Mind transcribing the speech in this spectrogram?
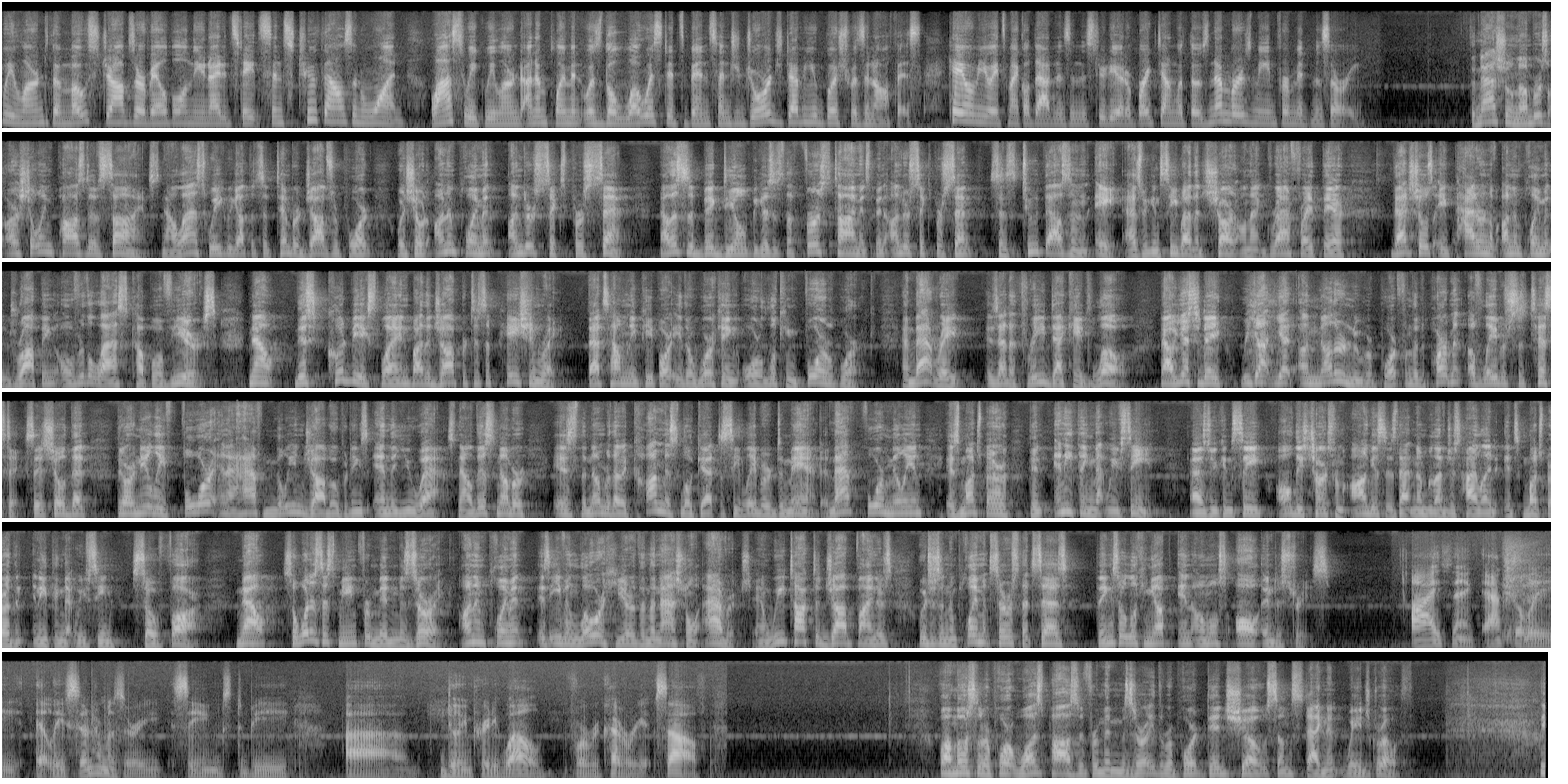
we learned the most jobs are available in the United States since 2001. Last week, we learned unemployment was the lowest it's been since George W. Bush was in office. KOMU 8's Michael Doudna is in the studio to break down what those numbers mean for mid-Missouri. The national numbers are showing positive signs. Now, last week, we got the September jobs report, which showed unemployment under 6%. Now, this is a big deal because it's the first time it's been under 6% since 2008. As we can see by the chart on that graph right there, that shows a pattern of unemployment dropping over the last couple of years. Now, this could be explained by the job participation rate. That's how many people are either working or looking for work. And that rate is at a three-decade low. Now, yesterday, we got yet another new report from the Department of Labor Statistics. It showed that there are nearly four and a half million job openings in the U.S. Now, this number is the number that economists look at to see labor demand, and that 4 million is much better than anything that we've seen. As you can see, all these charts from August is that number that I've just highlighted. It's much better than anything that we've seen so far. Now, so what does this mean for mid-Missouri? Unemployment is even lower here than the national average. And we talked to Job Finders, which is an employment service that says things are looking up in almost all industries. I think actually, at least Central Missouri seems to be uh, doing pretty well for recovery itself. While most of the report was positive for mid-Missouri, the report did show some stagnant wage growth.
